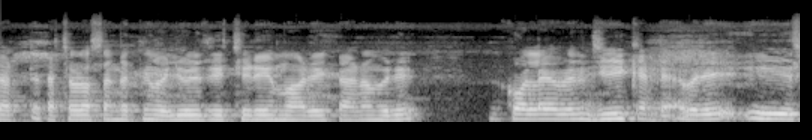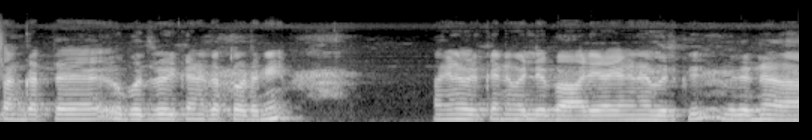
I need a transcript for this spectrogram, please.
കച്ച കച്ചവട സംഘത്തിന് വലിയൊരു തിരിച്ചടിയും മാറി. കാരണം അവർ കൊള്ള അവർ ജീവിക്കണ്ടേ? അവർ ഈ സംഘത്തെ ഉപദ്രവിക്കാനൊക്കെ തുടങ്ങി. അങ്ങനെ ഇവർക്ക് തന്നെ വലിയ ഭാര്യയായി അങ്ങനെ ഇവർക്ക് ഇവരുടെ ആ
